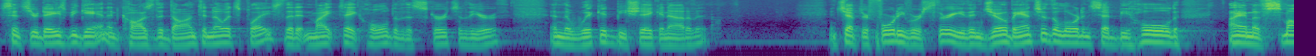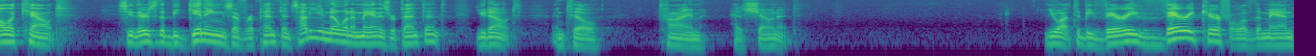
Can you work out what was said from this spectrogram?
since your days began and caused the dawn to know its place, that it might take hold of the skirts of the earth and the wicked be shaken out of it? In chapter 40, verse 3, then Job answered the Lord and said, Behold, I am of small account. See, there's the beginnings of repentance. How do you know when a man is repentant? You don't until time has shown it. You ought to be very, very careful of the man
